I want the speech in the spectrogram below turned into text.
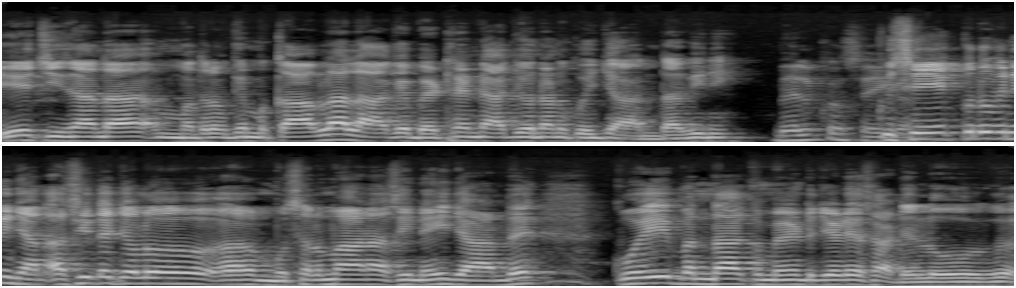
ਇਹ ਚੀਜ਼ਾਂ ਦਾ ਮਤਲਬ ਕਿ ਮੁਕਾਬਲਾ ਲਾ ਕੇ ਬੈਠੇ ਨੇ ਅੱਜ ਉਹਨਾਂ ਨੂੰ ਕੋਈ ਜਾਣਦਾ ਵੀ ਨਹੀਂ। ਬਿਲਕੁਲ ਸਹੀ ਕਿਸੇ ਇੱਕ ਨੂੰ ਵੀ ਨਹੀਂ ਜਾਣ ਅਸੀਂ ਤਾਂ ਚਲੋ ਮੁਸਲਮਾਨ ਅਸੀਂ ਨਹੀਂ ਜਾਣਦੇ। ਕੋਈ ਬੰਦਾ ਕਮੈਂਟ ਜਿਹੜੇ ਸਾਡੇ ਲੋਕ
